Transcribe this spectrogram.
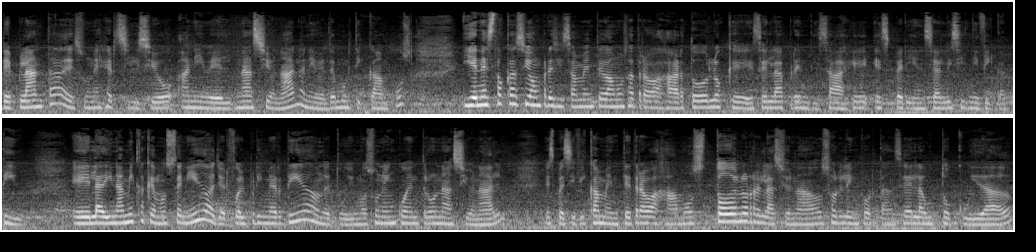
de planta. Es un ejercicio a nivel nacional, a nivel de multicampus. Y en esta ocasión precisamente vamos a trabajar todo lo que es el aprendizaje experiencial y significativo. Eh, la dinámica que hemos tenido, ayer fue el primer día donde tuvimos un encuentro nacional. Específicamente trabajamos todo lo relacionado sobre la importancia del autocuidado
